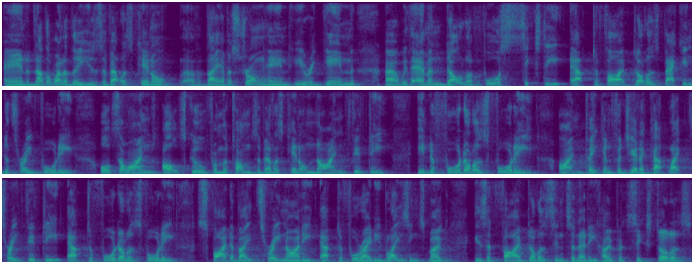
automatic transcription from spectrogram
And another one of these, Zavalis Kennel, uh, they have a strong hand here again uh, with Amendola 460 out to $5, back into 340 Also, I'm old school from the Tom Zavalis Kennel, 950 into $4.40. I'm peaking for Jetta Cutlack, 350 out to $4.40. Spiderbait, 390 out to 480 Blazing Smoke is at $5. Cincinnati Hope at $6.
